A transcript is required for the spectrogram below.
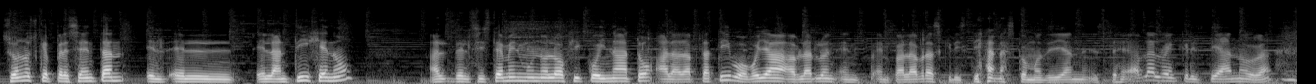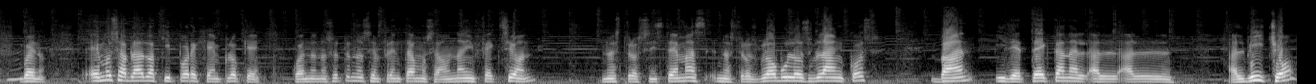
son los que presentan el, antígeno del sistema inmunológico innato al adaptativo. Voy a hablarlo en, palabras cristianas, como dirían, este, háblalo en cristiano, ¿verdad? Bueno, hemos hablado aquí, por ejemplo, que cuando nosotros nos enfrentamos a una infección, nuestros sistemas, nuestros glóbulos blancos van y detectan al, al, al bicho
